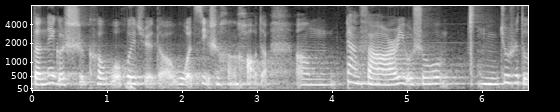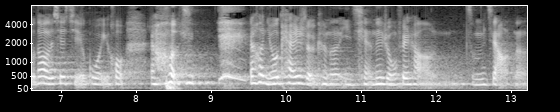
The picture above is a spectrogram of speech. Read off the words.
的那个时刻，我会觉得我自己是很好的。嗯，但反而有时候，嗯，就是得到了一些结果以后，然后，然后你又开始可能以前那种非常怎么讲呢？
